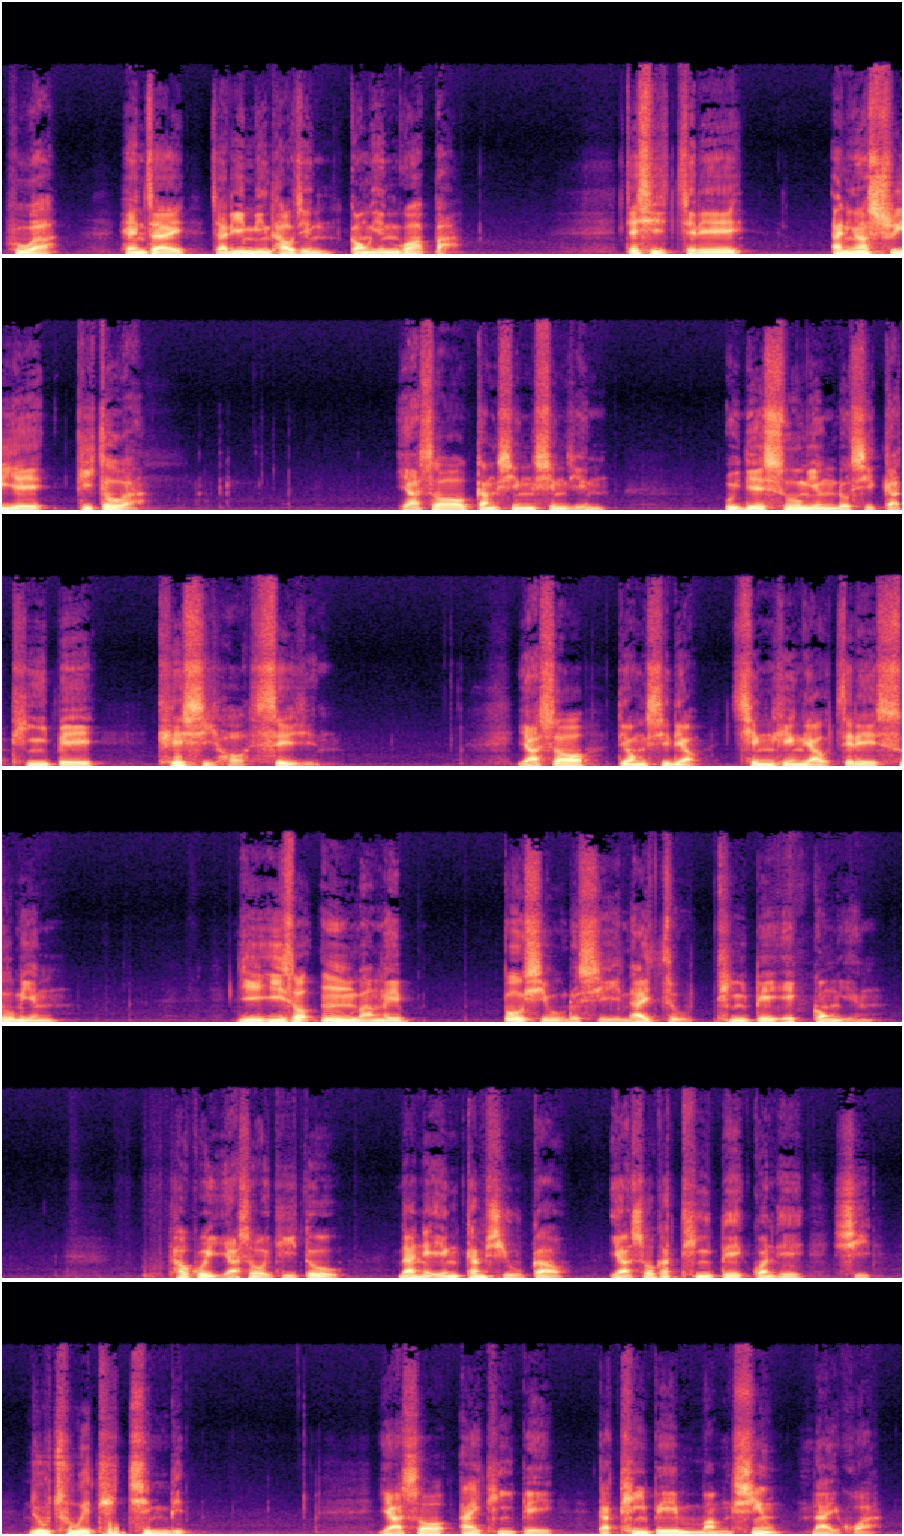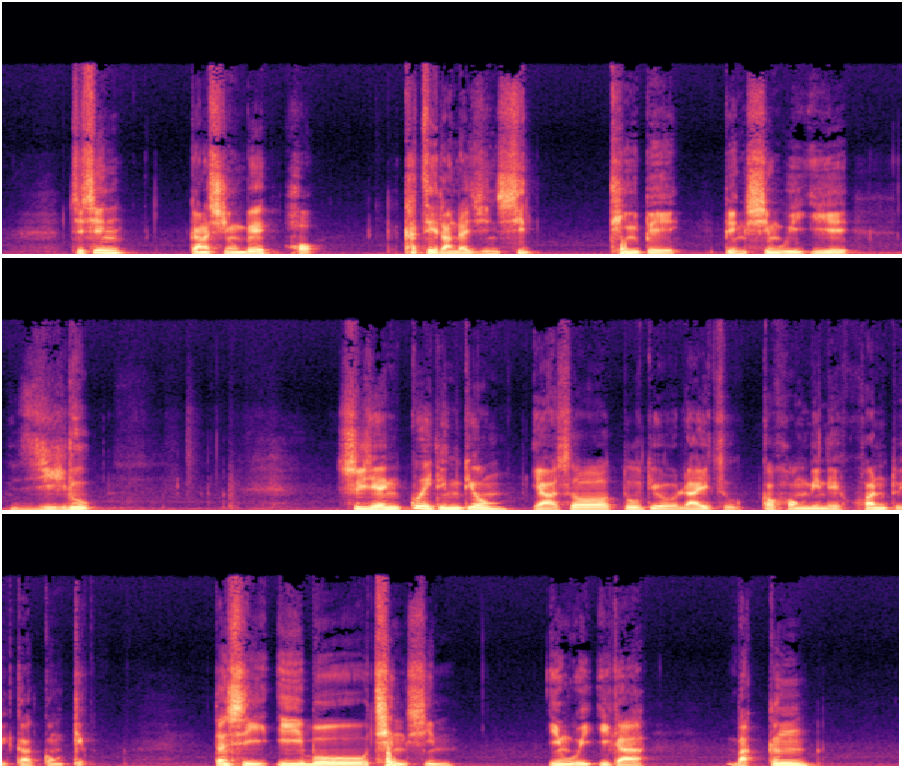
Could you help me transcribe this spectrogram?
父啊！现在在你面头前供应我吧，这是一个安尼啊水的祈祷啊！耶稣降生成人，唯一的使命就是甲天父启示予世人。耶稣重视了，承行了这个使命，而伊所仰望的报酬，就是来自天父的供应。透过耶稣的祈祷，咱会用感受到耶稣甲天父关系是如此的亲密。耶稣爱天父，甲天父梦想来化，一心敢想要互较侪人来认识天父，并成为伊的儿女。虽然过程中耶稣拄着来自各方面的反对甲攻击。但是伊无称心，因为伊甲目光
